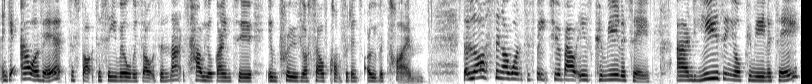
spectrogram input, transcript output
and get out of it to start to see real results. And that's how you're going to improve your self confidence over time. The last thing I want to speak to you about is community and using your community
